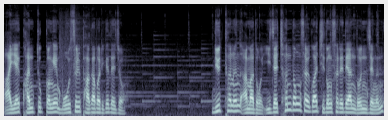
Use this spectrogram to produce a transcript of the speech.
아예 관 뚜껑에 못을 박아버리게 되죠. 뉴턴은 아마도 이제 천동설과 지동설에 대한 논쟁은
